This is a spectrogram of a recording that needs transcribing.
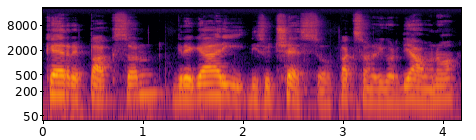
Kerr e Paxson, gregari di successo. Paxson, ricordiamo, no?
